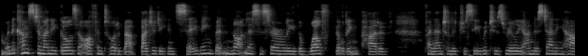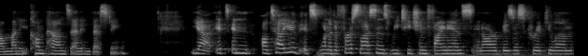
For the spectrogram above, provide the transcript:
when it comes to money, girls are often taught about budgeting and saving, but not necessarily the wealth building part of financial literacy, which is really understanding how money compounds and investing. Yeah, it's and I'll tell you it's one of the first lessons we teach in finance in our business curriculum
